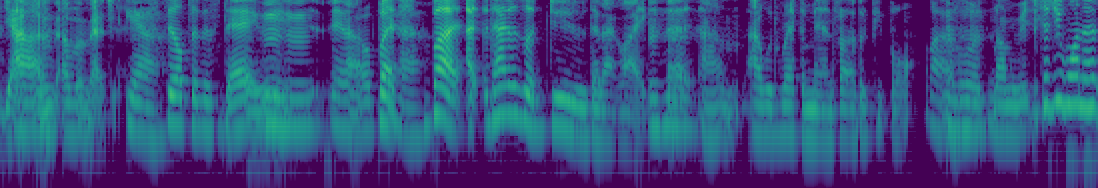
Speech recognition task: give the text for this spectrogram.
Yeah, Um, I'm, I'm imagining. Yeah. still to this day, we, you know. But Mm-hmm. Yeah. Mm-hmm. but I, that is a do that I like that um, I would recommend for other people uh, who are mommy because you want to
